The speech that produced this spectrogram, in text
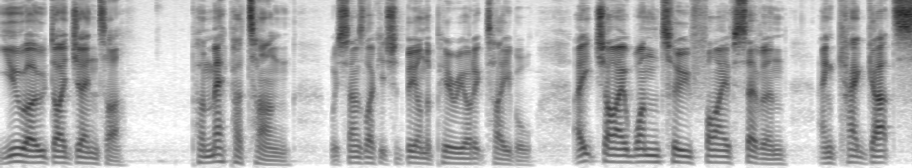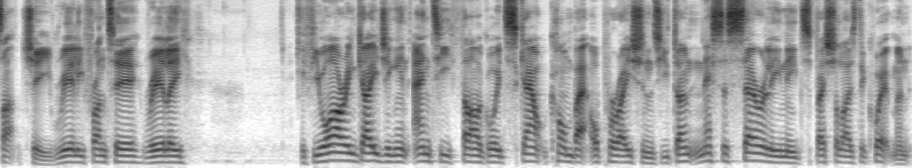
Uo Digenta Permepatung which sounds like it should be on the periodic table HI 1257 and Kagutsuchi. Really Frontier? Really? If you are engaging in anti-Thargoid scout combat operations you don't necessarily need specialised equipment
